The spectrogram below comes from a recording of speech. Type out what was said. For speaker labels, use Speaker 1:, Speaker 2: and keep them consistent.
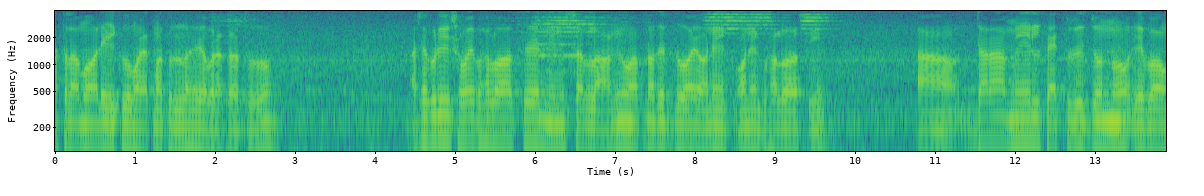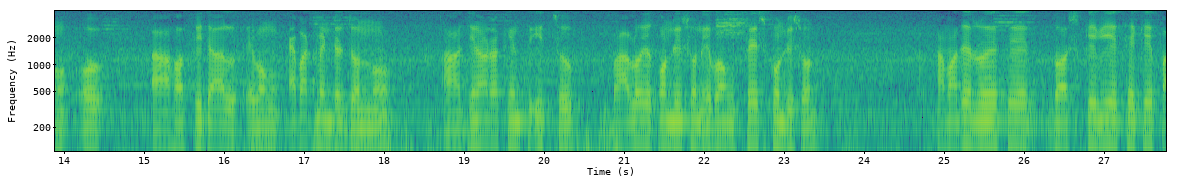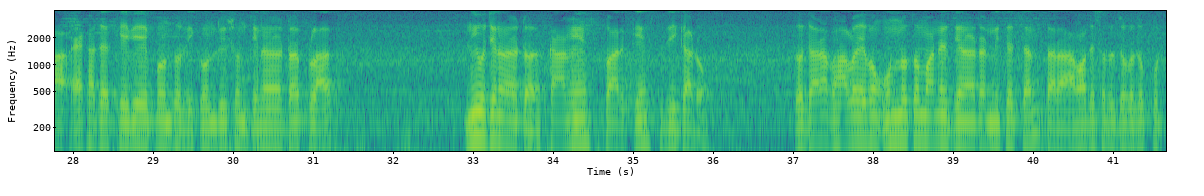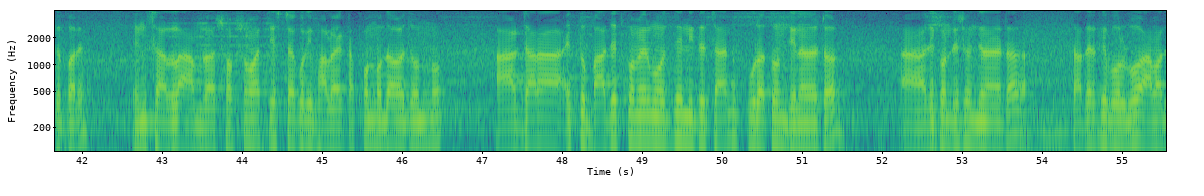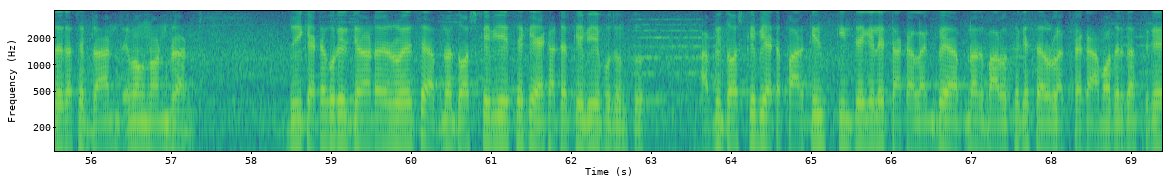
Speaker 1: আসসালামু আলাইকুম রহমতুল্লাহ বারাকাত আশা করি সবাই ভালো আছেন ইনশাল্লাহ আমিও আপনাদের দোয়ায় অনেক অনেক ভালো আছি। যারা মিল ফ্যাক্টরির জন্য এবং ও হসপিটাল এবং অ্যাপার্টমেন্টের জন্য যেনারা কিনতে ইচ্ছুক, ভালো কন্ডিশন এবং ফ্রেশ কন্ডিশন আমাদের রয়েছে দশ কেবিএ থেকে এক হাজার কেবিএ পর্যন্ত recondition generator plus new generator Cummins Perkins Ricardo তো যারা ভালো এবং উন্নত মানের জেনারেটর নিতে চান, তারা আমাদের সাথে যোগাযোগ করতে পারে ইনশাল্লাহ আমরা সবসময় চেষ্টা করি ভালো একটা পণ্য দেওয়ার জন্য। আর যারা একটু বাজেট কমের মধ্যে নিতে চান, পুরাতন জেনারেটর রিকন্ডিশন জেনারেটর তাদেরকে বলব, আমাদের কাছে ব্র্যান্ড এবং নন ব্র্যান্ড দুই ক্যাটাগরির জেনারেটর রয়েছে, আপনার দশ কেবিএ থেকে এক হাজার কেবিএ পর্যন্ত। আপনি দশ কেবি একটা পার্কিংস কিনতে গেলে টাকা লাগবে আপনার বারো থেকে তেরো লাখ টাকা, আমাদের কাছ থেকে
